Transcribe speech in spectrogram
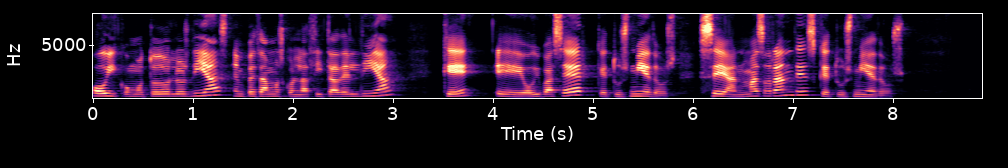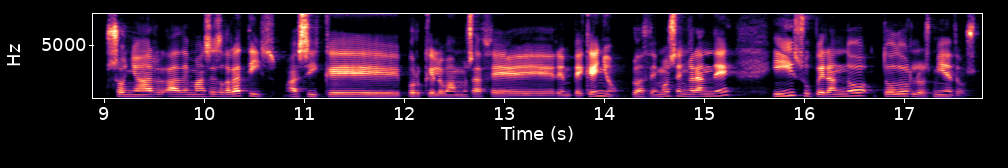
Hoy, como todos los días, empezamos con la cita del día que eh, hoy va a ser que tus miedos sean más grandes que tus miedos. Soñar además es gratis, así que ¿por qué lo vamos a hacer en pequeño? Lo hacemos en grande y superando todos los miedos.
